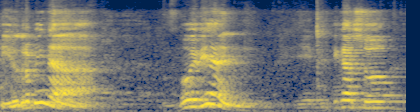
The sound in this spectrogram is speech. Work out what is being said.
tirotropina. Muy bien. Y en este caso,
